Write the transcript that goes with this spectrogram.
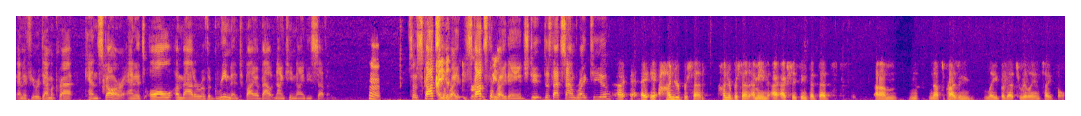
and if you're a Democrat, Ken Starr. And it's all a matter of agreement by about 1997. Hmm. So Scott's the right. Scott's the right age. Do, does that sound right to you? Hundred percent. Hundred percent. I mean, I actually think that that's um, n- not surprisingly, but that's really insightful.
